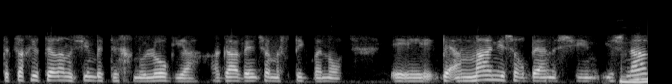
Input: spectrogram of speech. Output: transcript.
אתה צריך יותר אנשים בטכנולוגיה, אגב, אין שם מספיק בנות. אה, באמ"ן יש הרבה אנשים, ישנם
